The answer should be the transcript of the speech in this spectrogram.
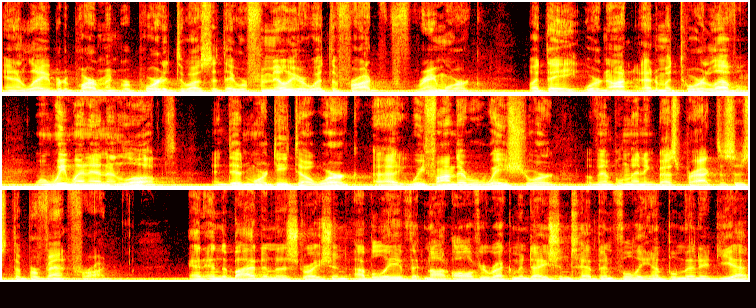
and the Labor Department reported to us that they were familiar with the fraud framework, but they were not at a mature level. When we went in and looked and did more detailed work, uh, we found they were way short of implementing best practices to prevent fraud. And in the Biden administration, I believe that not all of your recommendations have been fully implemented yet,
